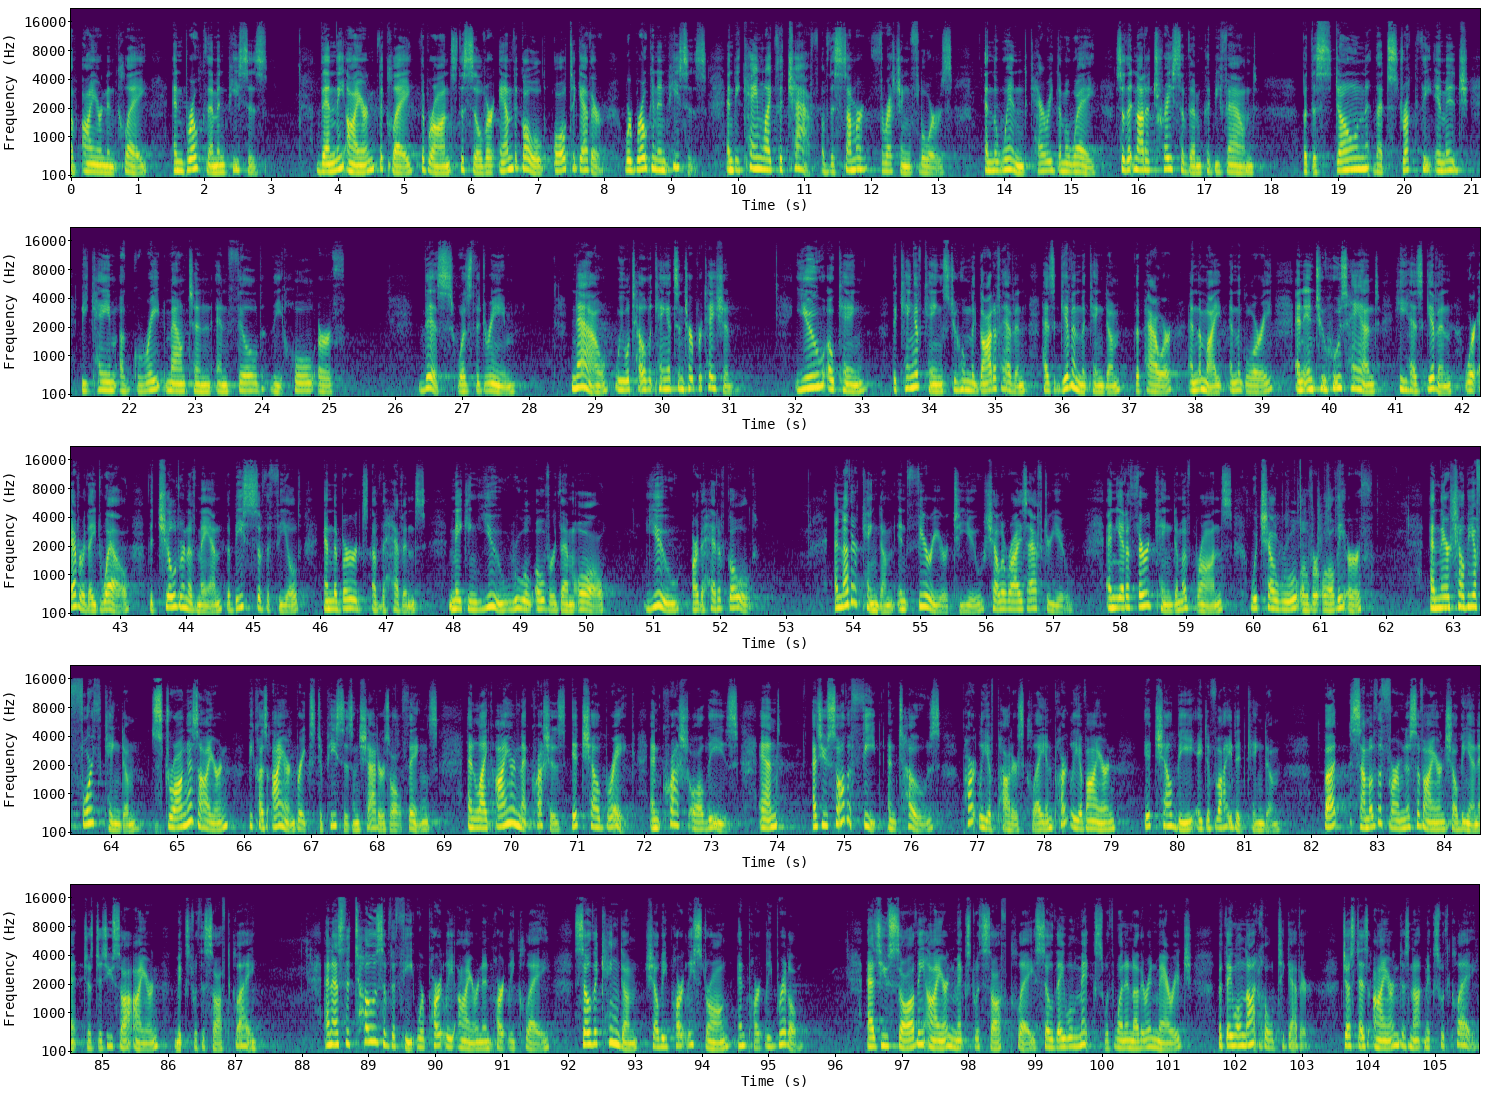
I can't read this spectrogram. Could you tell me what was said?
of iron and clay and broke them in pieces. Then the iron, the clay, the bronze, the silver, and the gold all together were broken in pieces and became like the chaff of the summer threshing floors, and the wind carried them away so that not a trace of them could be found. But the stone that struck the image became a great mountain and filled the whole earth. This was the dream. Now we will tell the king its interpretation. You, O king, the King of kings, to whom the God of heaven has given the kingdom, the power, and the might, and the glory, and into whose hand he has given, wherever they dwell, the children of man, the beasts of the field, and the birds of the heavens, making you rule over them all. You are the head of gold. Another kingdom inferior to you shall arise after you and yet a third kingdom of bronze, which shall rule over all the earth. And there shall be a fourth kingdom, strong as iron, because iron breaks to pieces and shatters all things. And like iron that crushes, it shall break and crush all these. And as you saw the feet and toes, partly of potter's clay and partly of iron, it shall be a divided kingdom. But some of the firmness of iron shall be in it, just as you saw iron mixed with the soft clay. And as the toes of the feet were partly iron and partly clay, so the kingdom shall be partly strong and partly brittle. As you saw the iron mixed with soft clay, so they will mix with one another in marriage, but they will not hold together, just as iron does not mix with clay.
